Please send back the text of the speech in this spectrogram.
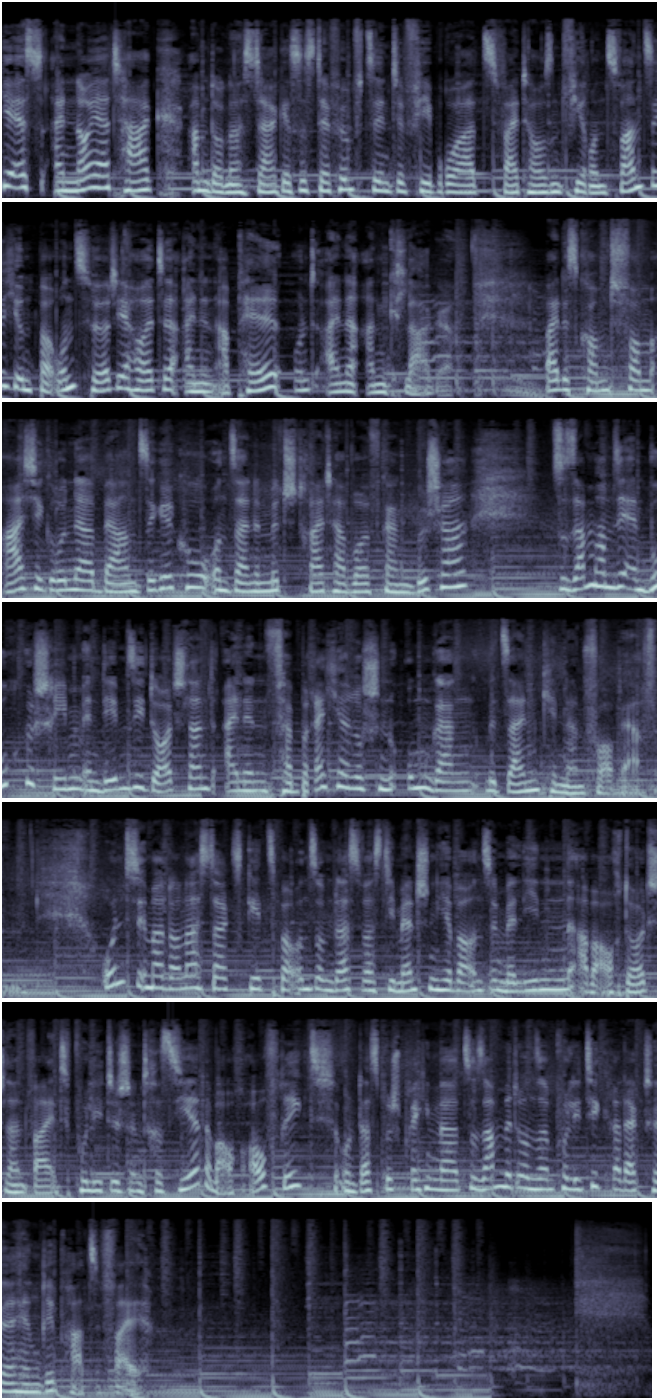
Hier ist ein neuer Tag. Am Donnerstag Es ist der 15. Februar 2024 und bei uns hört ihr heute einen Appell und eine Anklage. Beides kommt vom Arche-Gründer Bernd Sigelko und seinem Mitstreiter Wolfgang Büscher. Zusammen haben sie ein Buch geschrieben, in dem sie Deutschland einen verbrecherischen Umgang mit seinen Kindern vorwerfen. Und immer donnerstags geht es bei uns um das, was die Menschen hier bei uns in Berlin, aber auch deutschlandweit politisch interessiert, aber auch aufregt. Und das besprechen wir zusammen mit unserem Politikredakteur Henry Parzefall.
